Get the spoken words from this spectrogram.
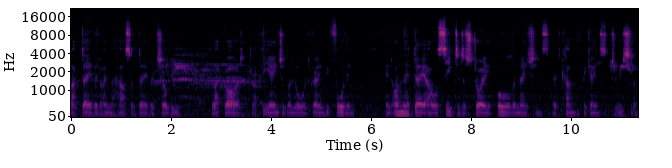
like David in the house of David, shall be like God, like the angel of the Lord, going before them. And on that day I will seek to destroy all the nations that come against Jerusalem.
